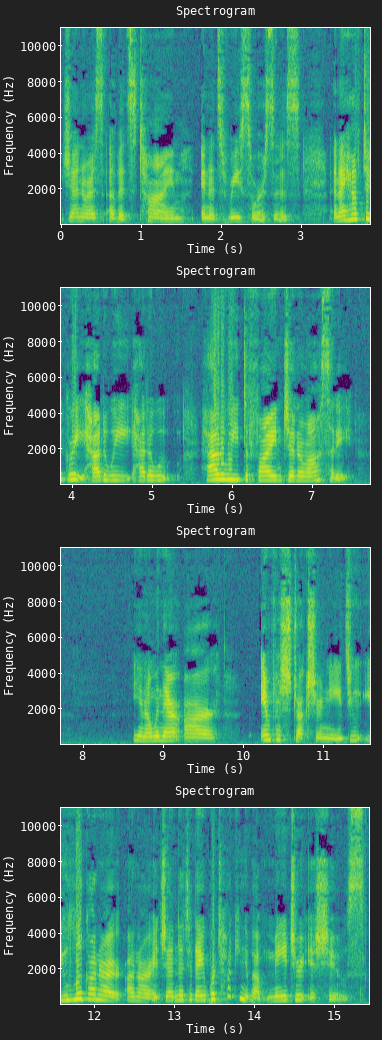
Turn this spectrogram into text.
generous of its time and its resources. And I have to agree, how do we how do we, how do we define generosity? You know, when there are infrastructure needs. You you look on our on our agenda today, we're talking about major issues.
